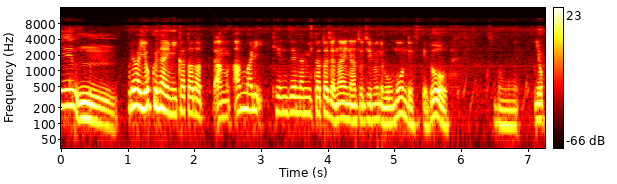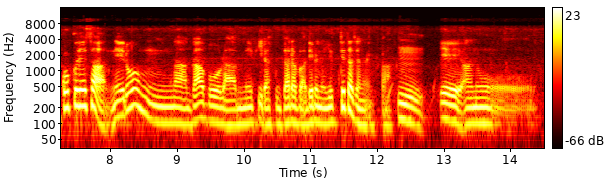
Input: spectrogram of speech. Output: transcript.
て、うん、これは良くない見方だってあん、あんまり健全な見方じゃないなと自分でも思うんですけど、その予告でさ、ネロンがガボラ、メフィラス、ザラバ出るの言ってたじゃないですか。うん、で、あのー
